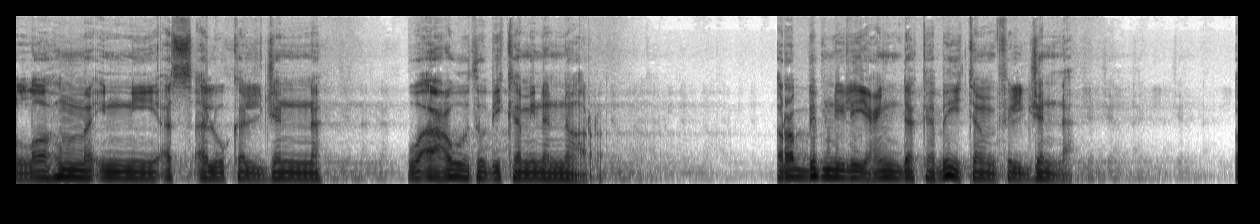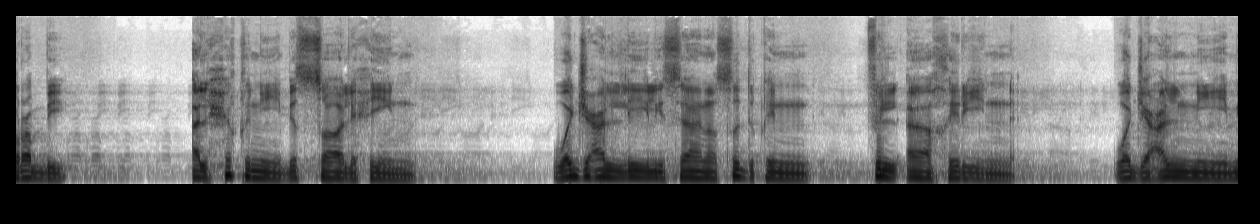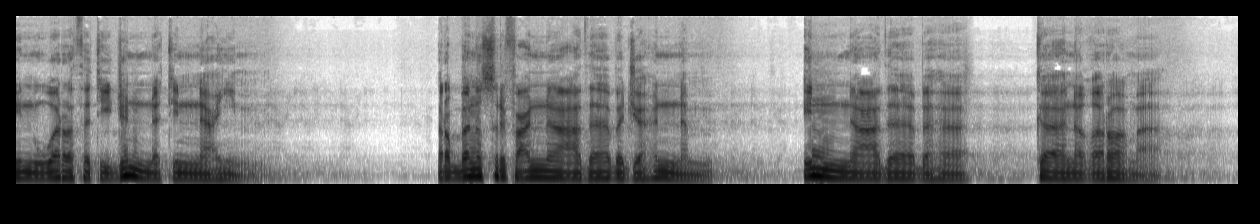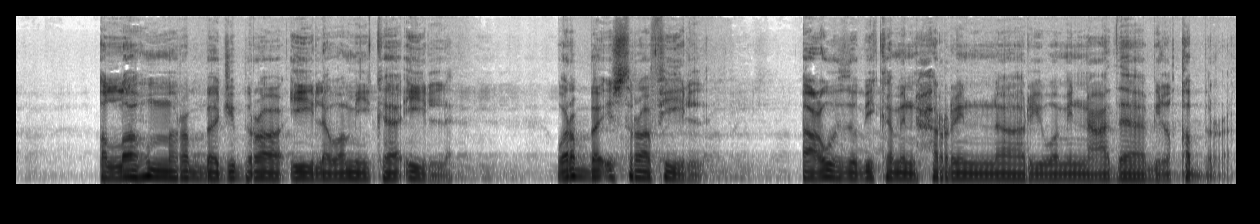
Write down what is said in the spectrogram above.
اللهم إني أسألك الجنة وأعوذ بك من النار. رب ابن لي عندك بيتا في الجنة. ربي ألحقني بالصالحين واجعل لي لسان صدق في الآخرين واجعلني من ورثة جنة النعيم. ربنا اصرف عنا عذاب جهنم إن عذابها كان غراما. اللهم رب جبرائيل وميكائيل ورب إسرافيل أعوذ بك من حر النار ومن عذاب القبر.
